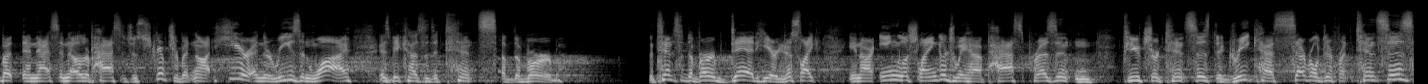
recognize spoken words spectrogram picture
but, and that's in other passages of scripture, but not here. And the reason why is because of the tense of the verb. The tense of the verb dead here, just like in our English language, we have past, present, and future tenses. The Greek has several different tenses,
